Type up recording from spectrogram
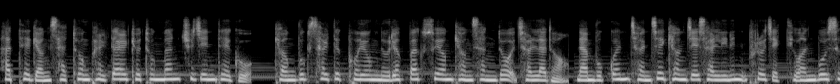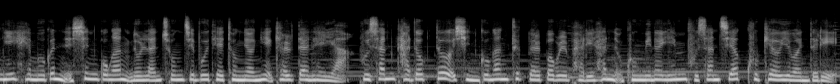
하태경 사통 발달 교통망 추진되고 경북 설득 포용 노력박 수영 경상도 전라도 남북권 전체 경제 살리는 프로젝트 원보승희 해묵은 신공항 논란 종지부 대통령이 결단해야 부산 가덕도 신공항 특별법을 발의한 국민의힘 부산 지역 국회의원들이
